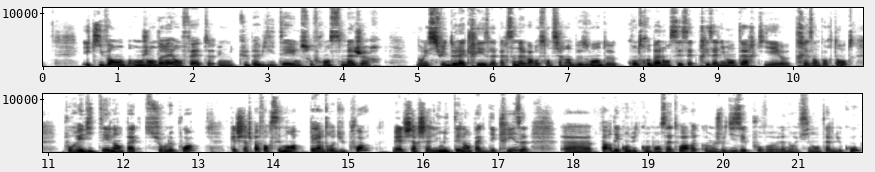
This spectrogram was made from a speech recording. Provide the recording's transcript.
et qui va engendrer en fait une culpabilité et une souffrance majeure. Dans les suites de la crise, la personne elle va ressentir un besoin de contrebalancer cette prise alimentaire qui est euh, très importante pour éviter l'impact sur le poids. Qu'elle cherche pas forcément à perdre du poids, mais elle cherche à limiter l'impact des crises euh, par des conduites compensatoires. Comme je le disais pour euh, l'anorexie mentale du coup,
